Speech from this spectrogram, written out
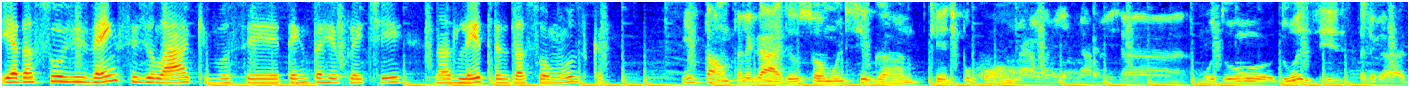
E é da sua vivência de lá que você tenta refletir nas letras da sua música? Então, tá ligado? Eu sou muito cigano, porque, tipo, como minha mãe, minha mãe já mudou duas vezes, tá ligado?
